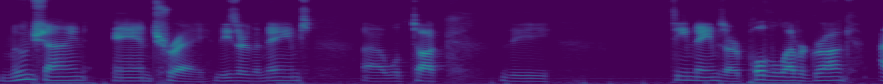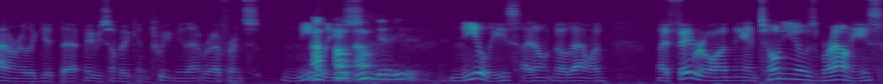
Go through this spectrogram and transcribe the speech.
Moonshine, and Trey. These are the names. Uh, we'll talk. The team names are Pull the Lever Gronk. I don't really get that. Maybe somebody can tweet me that reference. Neely's. I, I, I don't get it either. Neely's. I don't know that one. My favorite one, Antonio's Brownies.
